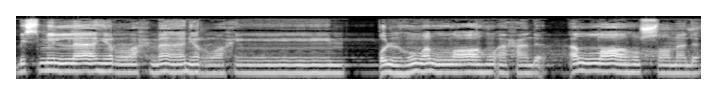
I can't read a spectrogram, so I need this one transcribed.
بسم الله الرحمن الرحيم. قل هو الله احد الله الصمد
